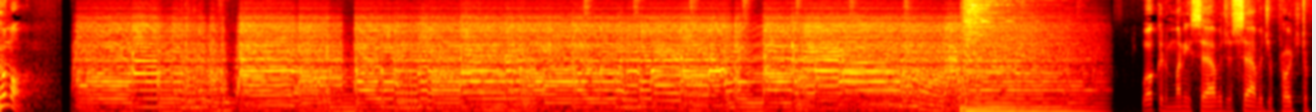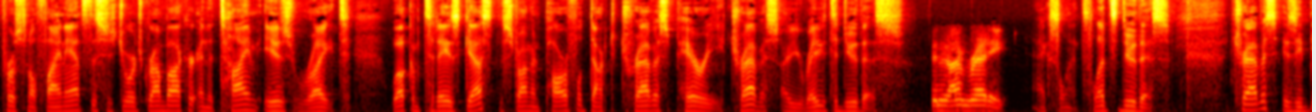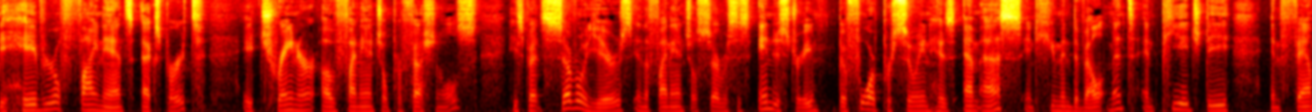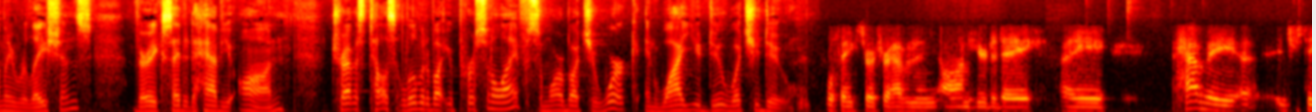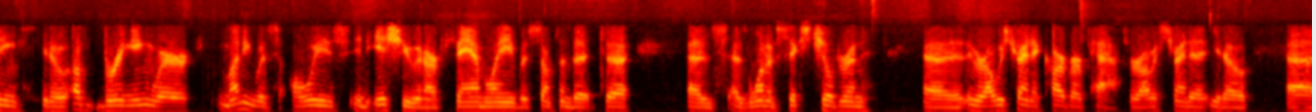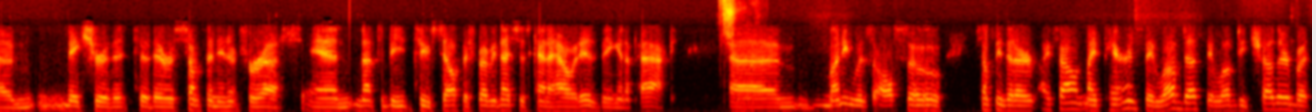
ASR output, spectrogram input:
Come on. Welcome to Money Savage, a savage approach to personal finance. This is George Grumbacher, and the time is right. Welcome today's guest, the strong and powerful Dr. Travis Perry. Travis, are you ready to do this? I'm ready. Excellent. Let's do this. Travis is a behavioral finance expert, a trainer of financial professionals. He spent several years in the financial services industry before pursuing his MS in human development and PhD in family relations. Very excited to have you on. Travis, tell us a little bit about your personal life, some more about your work, and why you do what you do. Well, thanks, George, for having me on here today. I have a uh, interesting, you know, upbringing where money was always an issue in our family. It was something that, uh, as as one of six children, uh, we were always trying to carve our path. We are always trying to, you know, um, make sure that uh, there was something in it for us. And not to be too selfish, but I mean, that's just kind of how it is being in a pack. Sure. Um, money was also something that our, I found my parents, they loved us, they loved each other, but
